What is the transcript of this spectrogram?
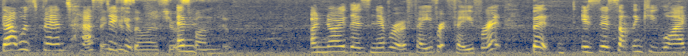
That was fantastic. Thank you so much. It was And fun. I know there's never a favorite favorite, but is there something you like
